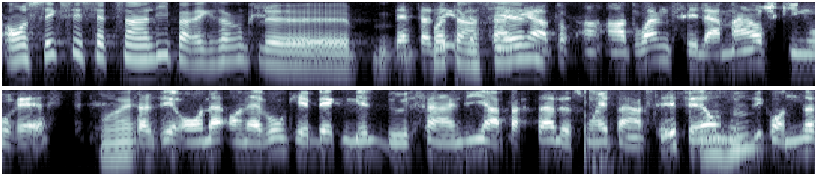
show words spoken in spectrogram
On sait que c'est 700 lits, par exemple, euh, ben, Antoine, c'est la marge qui nous reste. C'est-à-dire, on, on avait au Québec 1200 lits en partant de soins intensifs et on nous mhm. dit qu'on a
